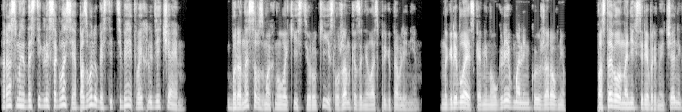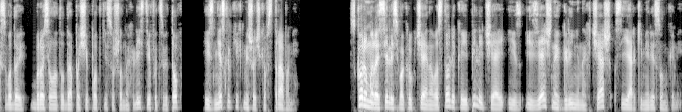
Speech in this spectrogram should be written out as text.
«Раз мы достигли согласия, позволю гостить тебя и твоих людей чаем». Баронесса взмахнула кистью руки, и служанка занялась приготовлением. Нагребла из камина углей в маленькую жаровню, Поставила на них серебряный чайник с водой, бросила туда по щепотке сушеных листьев и цветов из нескольких мешочков с травами. Скоро мы расселись вокруг чайного столика и пили чай из изящных глиняных чаш с яркими рисунками.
